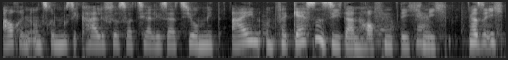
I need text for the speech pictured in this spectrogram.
auch in unsere musikalische Sozialisation mit ein und vergessen sie dann hoffentlich ja, ja. nicht. Also ich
